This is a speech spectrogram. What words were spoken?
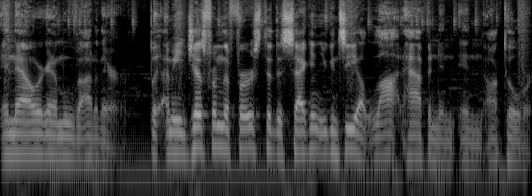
and now we're going to move out of there. But I mean, just from the first to the second, you can see a lot happened in, in October.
